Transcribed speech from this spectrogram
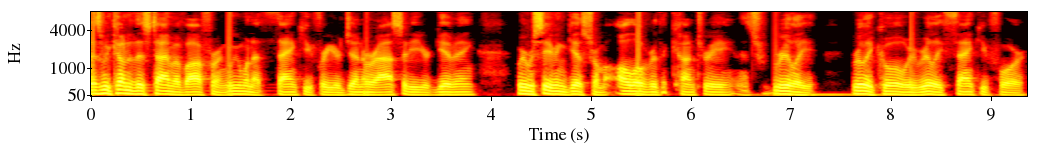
As we come to this time of offering, we want to thank you for your generosity, your giving. We're receiving gifts from all over the country, and it's really, really cool. We really thank you for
